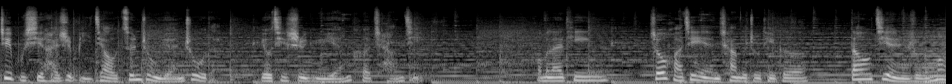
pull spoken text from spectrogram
这部戏还是比较尊重原著的，尤其是语言和场景。我们来听周华健演唱的主题歌《刀剑如梦》。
